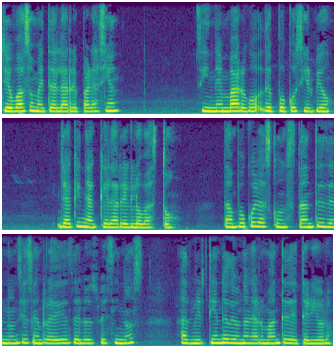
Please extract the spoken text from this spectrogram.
llevó a someter la reparación. Sin embargo, de poco sirvió, ya que ni aquel arreglo bastó, tampoco las constantes denuncias en redes de los vecinos advirtiendo de un alarmante deterioro,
